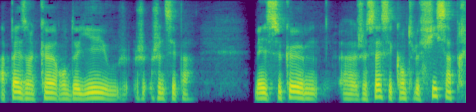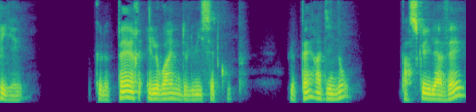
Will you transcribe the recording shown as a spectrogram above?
apaise un cœur endeuillé, ou je ne sais pas. Mais ce que euh, je sais, c'est quand le Fils a prié, que le Père éloigne de lui cette coupe. Le Père a dit non, parce qu'il avait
